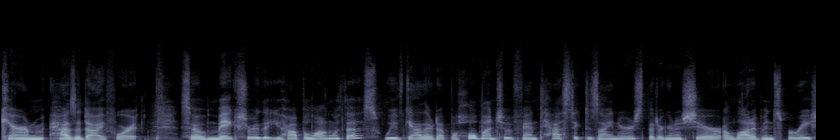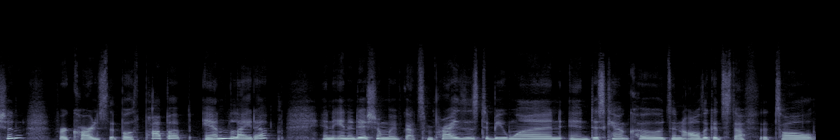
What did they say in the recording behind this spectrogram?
Karen has a die for it. So make sure that you hop along with us. We've gathered up a whole bunch of fantastic designers that are going to share a lot of inspiration for cards that both pop up and light up. And in addition, we've got some prizes to be won and discount codes and all the good stuff that's all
